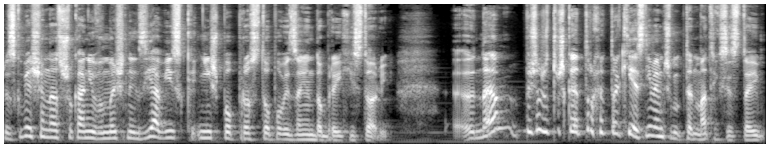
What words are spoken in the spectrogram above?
że skupia się na szukaniu wymyślnych zjawisk, niż po prostu opowiedzeniu dobrej historii. E, no ja myślę, że troszkę, trochę tak jest. Nie wiem, czy ten Matrix jest tutaj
